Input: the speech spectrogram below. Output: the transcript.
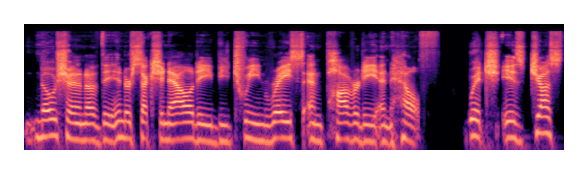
notion of the intersectionality between race and poverty and health, which is just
